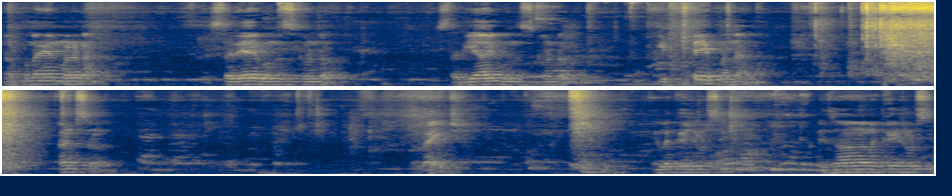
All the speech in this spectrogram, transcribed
ನಾವು ಪುನಃ ಏನು ಮಾಡೋಣ? ಸರಿಯಾಗಿ ಹೊಂದಿಸ್ಕೊಂಡು ಸರಿಯಾಗಿ ಹೊಂದಿಸ್ಕೊಂಡು ಈ ಟೇಪನ್ನು ಅಂಟಿಸೋಣ. ರೈಟ್ ಎಲ್ಲ ಕೈ ಜೋಡಿಸಿ. ನಿಧಾನ ಕೈ ಜೋಡಿಸಿ.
